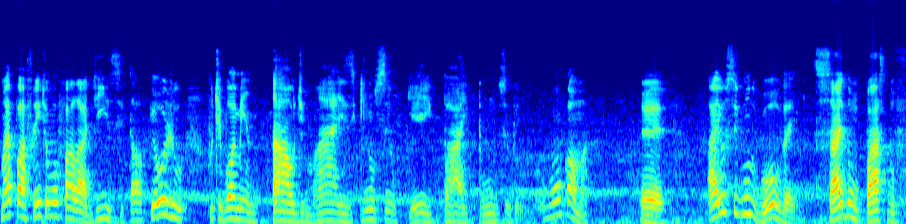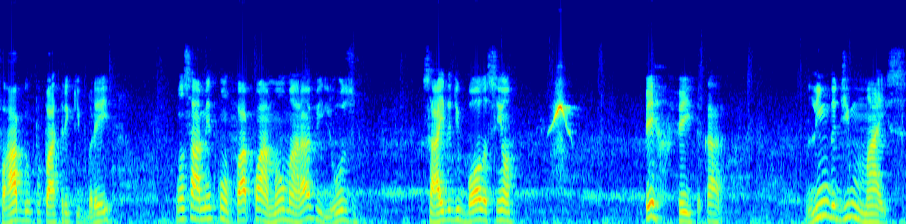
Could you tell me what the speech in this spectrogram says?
Mais pra frente eu vou falar disso e tal, porque hoje o futebol é mental demais, que não sei o que, pai, pum, não sei o que. Vamos calmar. É. Aí o segundo gol, velho, sai de um passe do Fábio pro Patrick Bray. Lançamento com o Fábio com a mão maravilhoso. Saída de bola assim, ó. Perfeita, cara. Linda demais.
